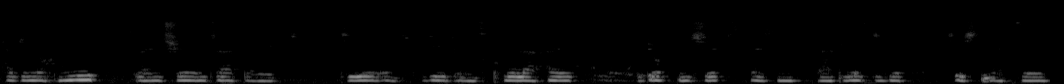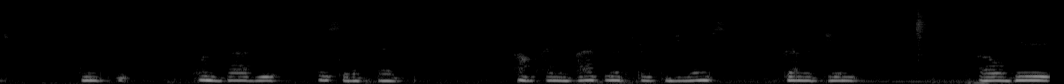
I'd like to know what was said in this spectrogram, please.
Ich hatte noch nie so einen schönen Tag erlebt. Theo enthielt uns Cola, Eis, wir durften Chips essen, er hat lustige Geschichten erzählt und, wie, und war wie ausgewechselt. Auf einem Parkplatz durften die Jungs sogar mit dem VW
